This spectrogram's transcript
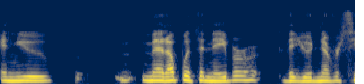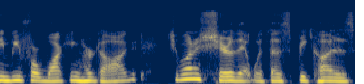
and you met up with a neighbor that you had never seen before walking her dog. Do you want to share that with us? Because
